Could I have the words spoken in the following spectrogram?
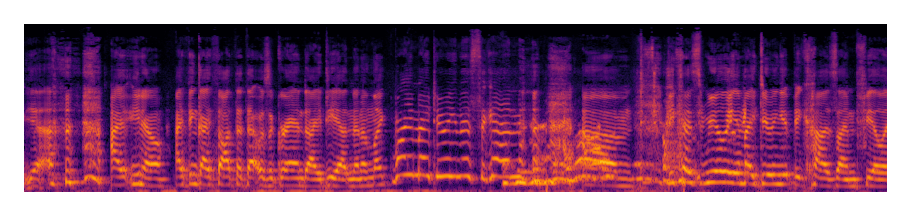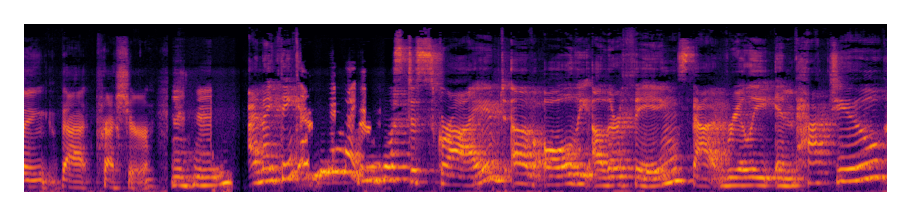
yeah, I you know I think I thought that that was a grand idea, and then I'm like, why am I doing this again? um, because really, am I doing it because I'm feeling that pressure? Mm-hmm. And I think everything that you just described of all the other things that really impact you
